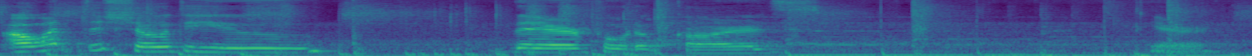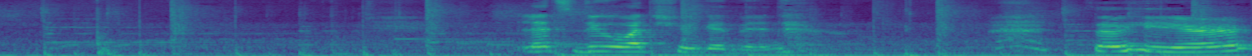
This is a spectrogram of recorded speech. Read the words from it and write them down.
I want to show to you their photo cards. Here. Let's do what Suga did. so here,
